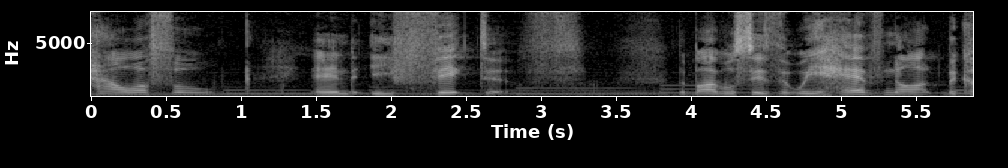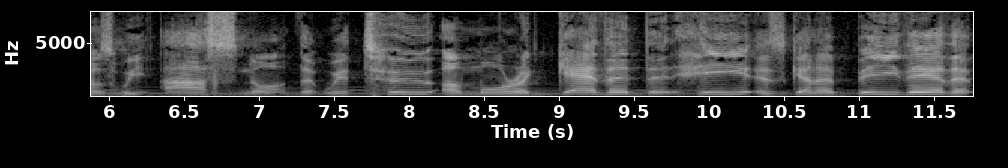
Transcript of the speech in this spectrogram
powerful and effective. The Bible says that we have not because we ask not, that we're two or more are gathered, that He is going to be there, that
